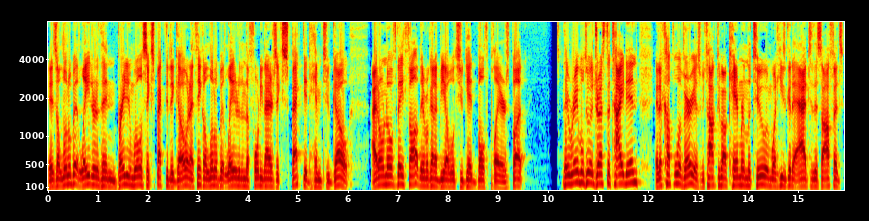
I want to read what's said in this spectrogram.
is a little bit later than Brayden Willis expected to go, and I think a little bit later than the 49ers expected him to go. I don't know if they thought they were going to be able to get both players, but they were able to address the tight end in a couple of areas. We talked about Cameron Latu and what he's going to add to this offense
